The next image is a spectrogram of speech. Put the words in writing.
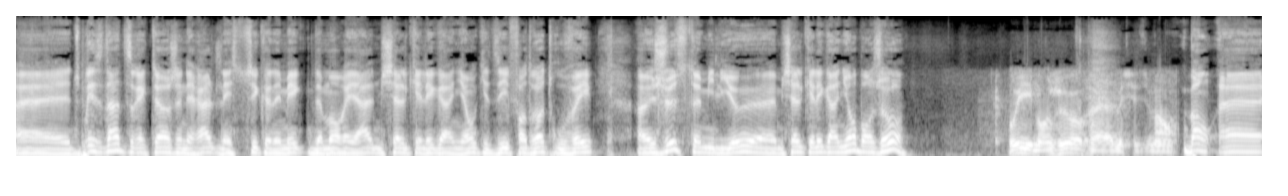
euh, du président directeur général de l'Institut économique de Montréal, Michel Kelly-Gagnon, qui dit il faudra trouver un juste milieu. Michel Kelly-Gagnon, bonjour. Oui, bonjour, euh, Monsieur Dumont. Bon, euh,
